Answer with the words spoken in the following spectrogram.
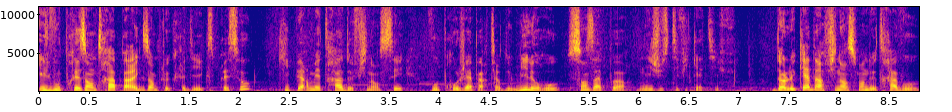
Il vous présentera par exemple le Crédit Expresso qui permettra de financer vos projets à partir de 1000 euros sans apport ni justificatif. Dans le cas d'un financement de travaux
